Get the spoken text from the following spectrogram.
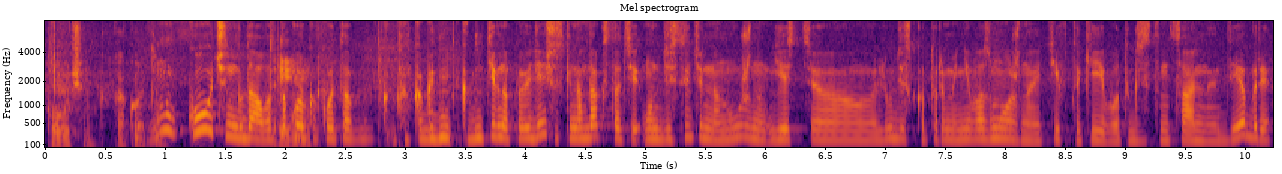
Коучинг какой-то. Ну, коучинг, да, вот Тренинг. такой какой-то когнитивно-поведенческий. Иногда, кстати, он действительно нужен. Есть э, люди, с которыми невозможно идти в такие вот экзистенциальные дебри,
